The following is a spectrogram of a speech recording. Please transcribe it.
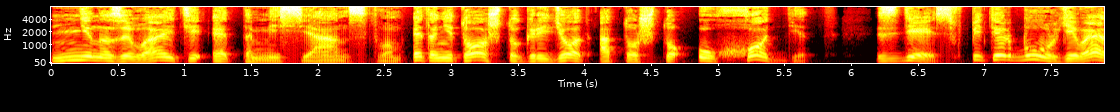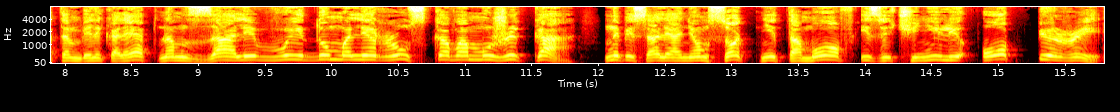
не называйте это мессианством. Это не то, что грядет, а то, что уходит. Здесь, в Петербурге, в этом великолепном зале выдумали русского мужика, написали о нем сотни томов и зачинили оперы.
